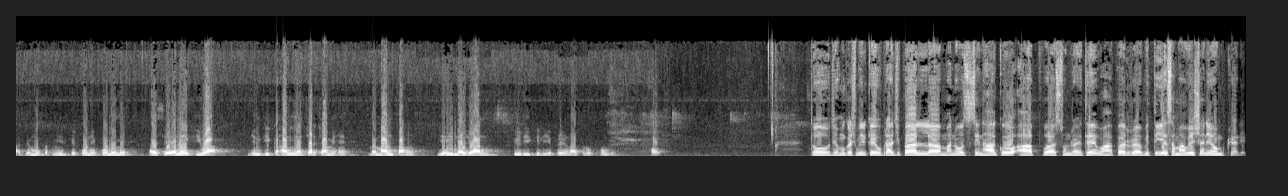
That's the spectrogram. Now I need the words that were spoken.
आज जम्मू कश्मीर के कोने कोने में ऐसे अनेक युवा, जिनकी कहानियाँ चर्चा में हैं, मैं मानता हूँ यही नौजवान पीढ़ी के लिए प्रेरणा स्रोत होंगे तो जम्मू कश्मीर के उपराज्यपाल मनोज सिन्हा को आप सुन रहे थे। वहाँ पर वित्तीय समावेशन एवं क्रेडिट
